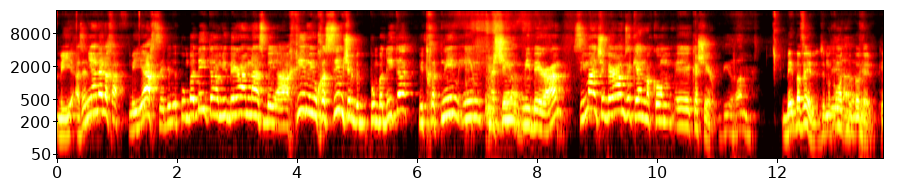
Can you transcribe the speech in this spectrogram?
מי- אז אני אענה לך, מייחסי דפומבדיתא מברם נסבי, האחים מיוחסים של פומבדיתא מתחתנים עם נשים מברם, סימן שברם זה כן מקום אה, כשר. בירם. בבבל, זה מקומות בבבל, כן.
